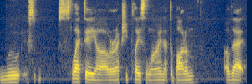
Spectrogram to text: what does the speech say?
Move, select a uh, or actually place a line at the bottom of that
